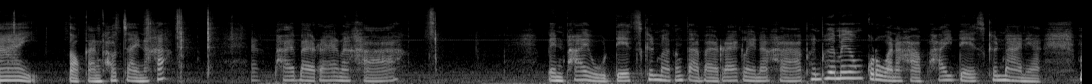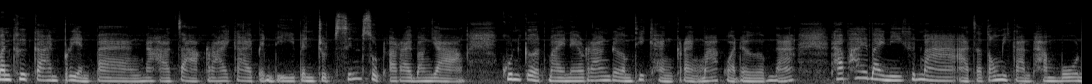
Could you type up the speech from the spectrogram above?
ง่ายต่อการเข้าใจนะคะไพ่ใบแรกนะคะ เป็นไพ่โอเดสขึ้นมาตั้งแต่ใบแรกเลยนะคะ เพื่อนๆไม่ต้องกลัวนะคะไพ่เดสขึ้นมาเนี่ยมันคือการเปลี่ยนแปลงนะคะ จากร้ายกลายเป็นดี เป็นจุดสิ้นสุดอะไรบางอย่าง คุณเกิดใหม่ในร่างเดิมที่แข็งแกร่งมากกว่าเดิมนะ ถ้าไพ่ใบนี้ขึ้นมาอาจจะต้องมีการทำบุญ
